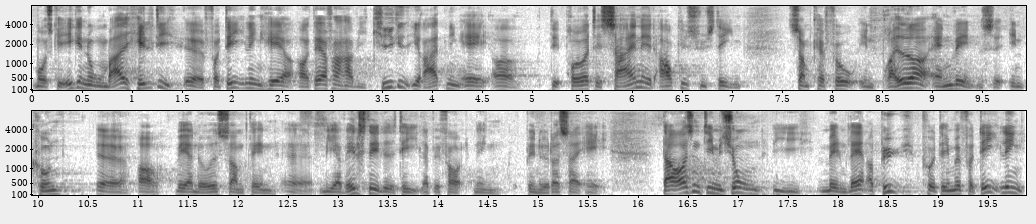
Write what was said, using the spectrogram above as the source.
måske ikke nogen meget heldig øh, fordeling her, og derfor har vi kigget i retning af at prøve at designe et afgiftssystem, som kan få en bredere anvendelse end kun øh, at være noget, som den øh, mere velstillede del af befolkningen benytter sig af. Der er også en dimension i, mellem land og by på det med fordeling.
